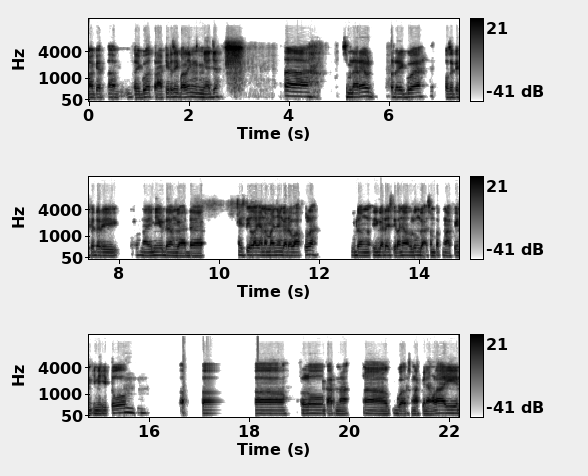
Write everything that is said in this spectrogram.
Oke, eh, dari gue terakhir sih paling ini aja. eh sebenarnya dari gue positifnya dari nah ini udah nggak ada istilah yang namanya nggak ada waktu lah. Udah nggak ada istilahnya lu nggak sempet ngelakuin ini itu. Hmm. eh eh, lu karena eh, gue harus ngelakuin yang lain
